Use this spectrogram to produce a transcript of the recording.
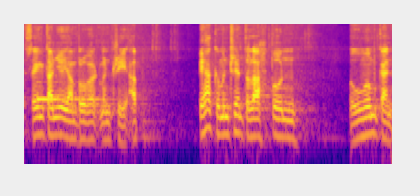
saya ingin tanya Yang Berhormat Menteri, ap, pihak kementerian telah pun mengumumkan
